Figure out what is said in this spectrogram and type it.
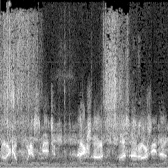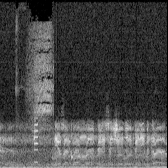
только пуля светит. Так что осторожней там. Незаконное пересечение периметра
